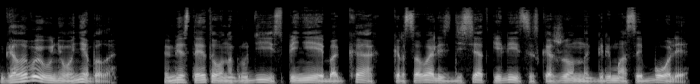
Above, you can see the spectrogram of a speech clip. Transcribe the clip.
головы у него не было. Вместо этого на груди, спине и боках красовались десятки лиц, искаженных гримасой боли.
